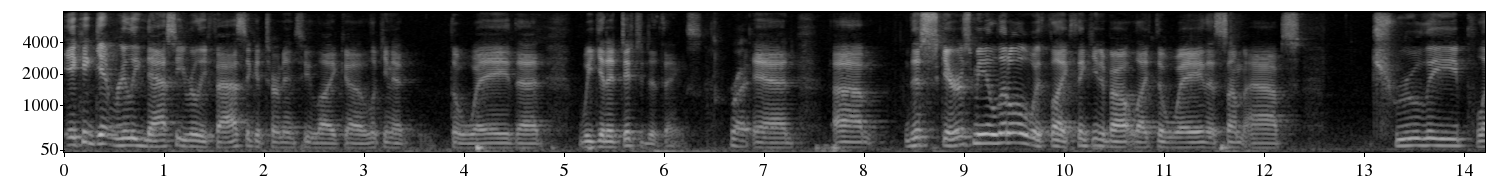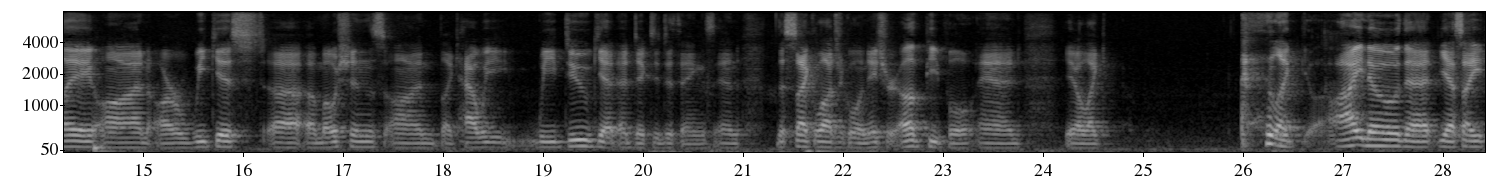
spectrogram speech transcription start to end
it could get really nasty really fast. It could turn into like uh, looking at the way that we get addicted to things right and um, this scares me a little with like thinking about like the way that some apps truly play on our weakest uh, emotions on like how we we do get addicted to things and the psychological nature of people and you know like like I know that yes, I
